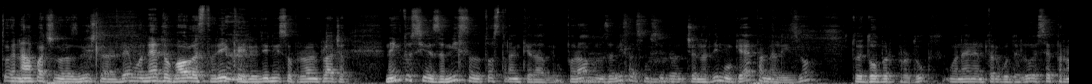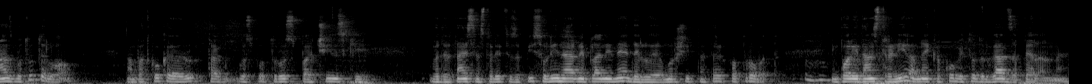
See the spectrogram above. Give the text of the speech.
To je napačno razmišljanje. Dajmo ne dobavljati stvari, ki jih ljudje niso pripravljeni plačati. Nekdo si je zamislil, da to stranke rabijo. Uporabljali- Zamislili smo si, da če naredimo gap analizo, to je dober produkt, v enem trgu deluje, vse pri nas bo tudi deloval. Ampak tako, kot je ta gospod Rus Palčinski v 19. stoletju zapisal, linearni plani ne delujejo, moraš iti na trg pa probati. In pol jih danes treniram, ne, kako bi to drugače zapeljali. Ne.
